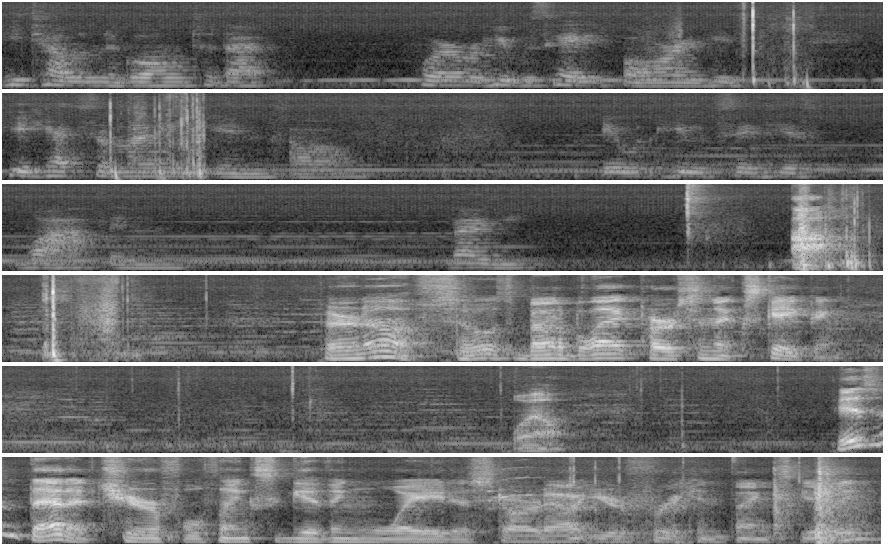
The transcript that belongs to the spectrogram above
he told him to go on to that wherever he was headed for, and he he had some money in uh, it would, he would send his wife and baby. Ah. Fair enough. So it's about a black person escaping. Well, isn't that a cheerful Thanksgiving way to start out your freaking Thanksgiving?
